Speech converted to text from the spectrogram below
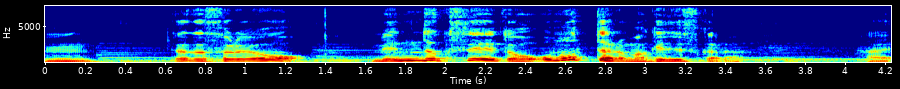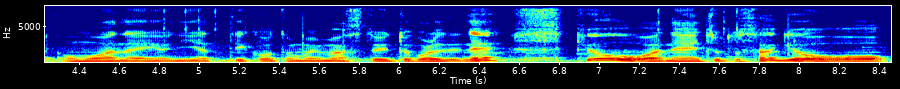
うん。ただそれを、めんどくせえと思ったら負けですから。はい。思わないようにやっていこうと思います。というところでね、今日はね、ちょっと作業を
